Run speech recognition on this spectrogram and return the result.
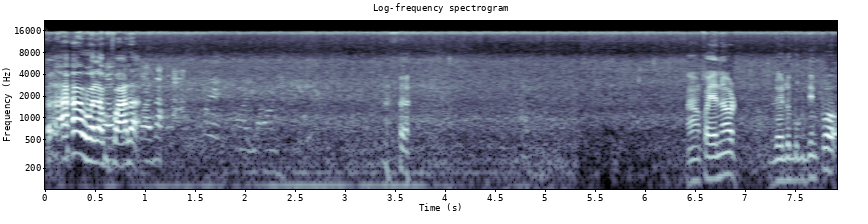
Ah, walang pala. Ang Kuya North, lulubog din po.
